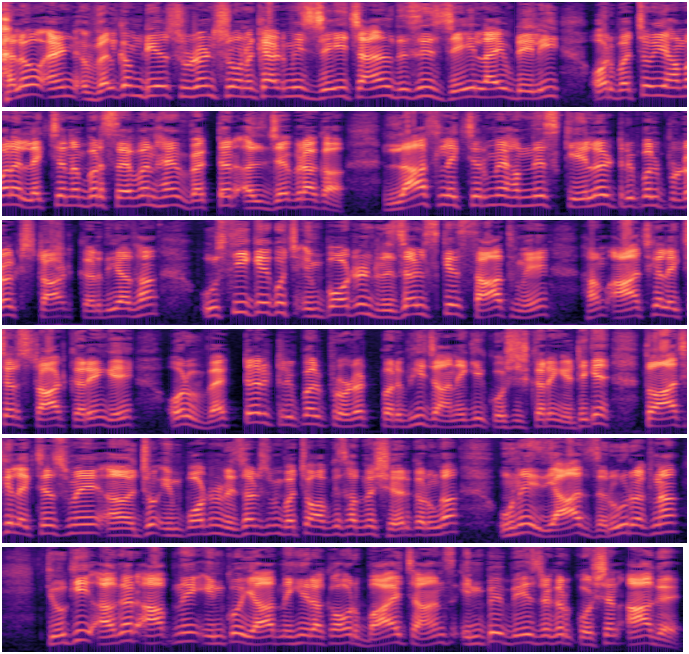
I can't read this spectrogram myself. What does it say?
Hello and welcome dear students to academy JEE channel this is JEE live daily और बच्चों, ये हमारा lecture number seven है vector algebra का। Last lecture में हमने स्केलर ट्रिपल प्रोडक्ट स्टार्ट कर दिया था। उसी के कुछ इंपॉर्टेंट रिजल्ट्स के साथ में हम आज का लेक्चर स्टार्ट करेंगे और वेक्टर ट्रिपल प्रोडक्ट पर भी जाने की कोशिश करेंगे, ठीक है? तो आज के लेक्चर्स में जो इंपॉर्टेंट रिज़ल्ट में बच्चों, आपके साथ में शेयर करूँगा, उन्हें याद ज़रूर रखना, क्योंकि अगर आपने इनको याद नहीं रखा और बाय चांस इन पे बेस्ड अगर क्वेश्चन आ गए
